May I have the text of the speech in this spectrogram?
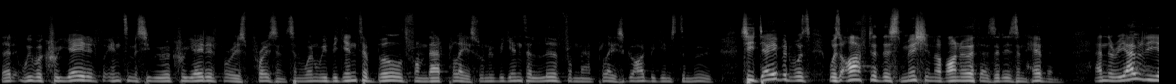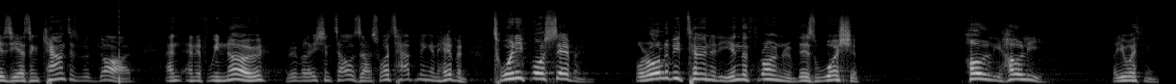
that we were created for intimacy, we were created for his presence. And when we begin to build from that place, when we begin to live from that place, God begins to move. See, David was, was after this mission of on earth as it is in heaven. And the reality is, he has encounters with God. And, and if we know, Revelation tells us what's happening in heaven 24 7, for all of eternity in the throne room, there's worship. Holy, holy. Are you with me?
